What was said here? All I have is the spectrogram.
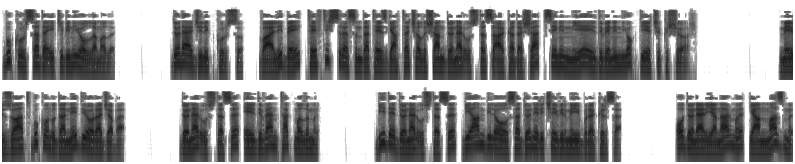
Bu kursa da ekibini yollamalı. Dönercilik kursu. Vali Bey, teftiş sırasında tezgahta çalışan döner ustası arkadaşa, senin niye eldivenin yok diye çıkışıyor. Mevzuat bu konuda ne diyor acaba? Döner ustası, eldiven takmalı mı? Bir de döner ustası, bir an bile olsa döneri çevirmeyi bırakırsa. O döner yanar mı, yanmaz mı?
